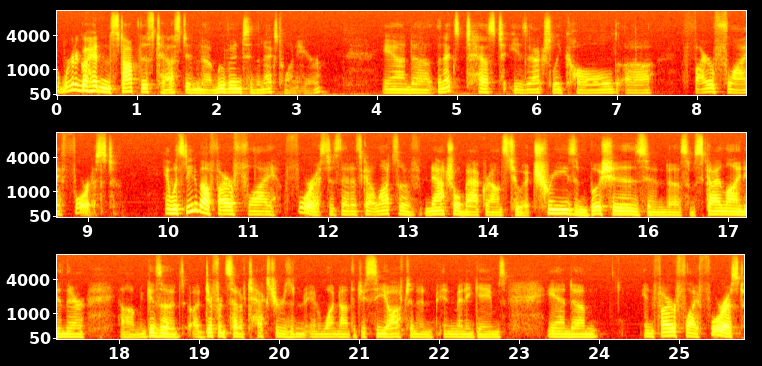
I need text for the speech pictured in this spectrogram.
We're going to go ahead and stop this test and uh, move into the next one here. And uh, the next test is actually called uh, Firefly Forest. And what's neat about Firefly Forest is that it's got lots of natural backgrounds to it, trees and bushes and some skyline in there. Um, it gives a, a, different set of textures and, and, whatnot that you see often in, in many games. And um, in Firefly Forest,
